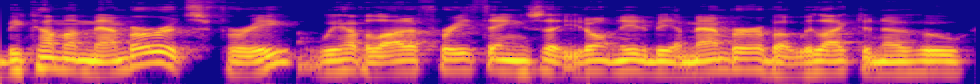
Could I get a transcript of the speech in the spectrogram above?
become a member. It's free. We have a lot of free things that you don't need to be a member, but we like to know who,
